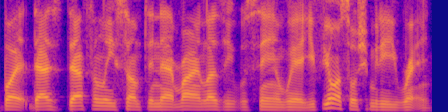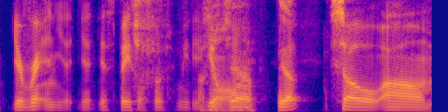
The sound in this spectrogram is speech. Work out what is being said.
but that's definitely something that Ryan Leslie was saying. Where if you're on social media, you're renting. You're renting your, your, your space on social media. That's you a don't own it. Yep. So um,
